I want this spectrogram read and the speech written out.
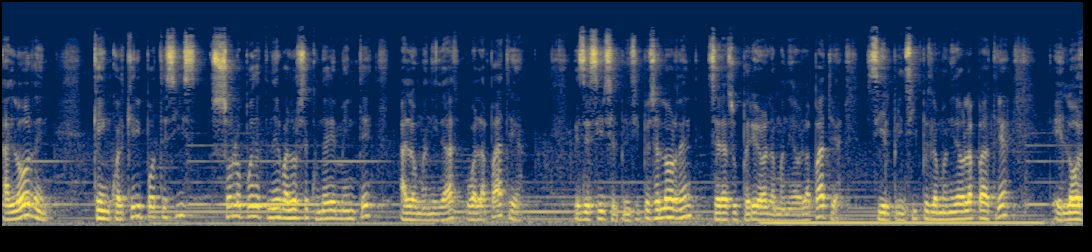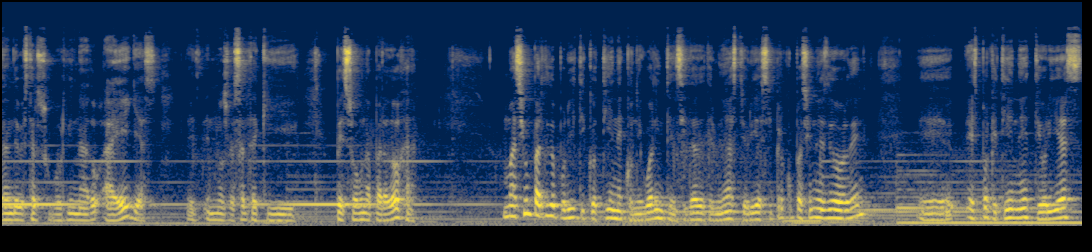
al orden que en cualquier hipótesis solo puede tener valor secundariamente a la humanidad o a la patria. Es decir, si el principio es el orden, será superior a la humanidad o la patria. Si el principio es la humanidad o la patria, el orden debe estar subordinado a ellas. Nos resalta aquí peso una paradoja. Mas si un partido político tiene con igual intensidad determinadas teorías y preocupaciones de orden, eh, es porque tiene teorías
